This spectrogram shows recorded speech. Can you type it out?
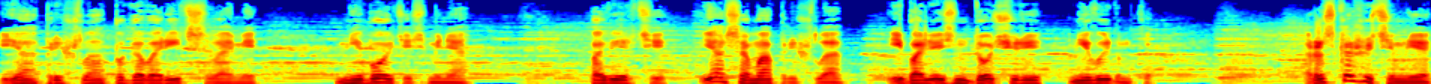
Я пришла поговорить с вами. Не бойтесь меня. Поверьте, я сама пришла, и болезнь дочери не выдумка. Расскажите мне,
